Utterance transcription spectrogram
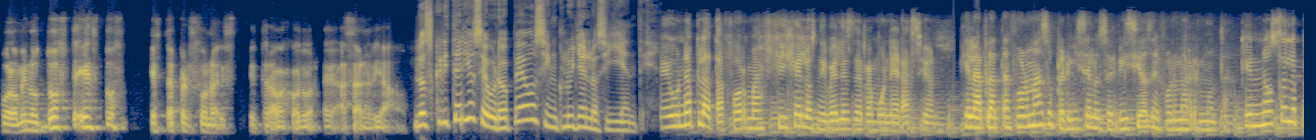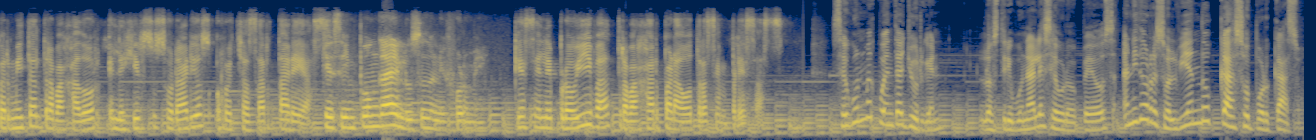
por lo menos dos de estos, esta persona es, trabajador eh, asalariado. Los criterios europeos incluyen lo siguiente. Que una plataforma fije los niveles de remuneración. Que la plataforma supervise los servicios de forma remota. Que no se le permita al trabajador elegir sus horarios o rechazar tareas. Que se imponga el uso de uniforme. Que se le prohíba trabajar para otras empresas. Según me cuenta Jürgen, los tribunales europeos han ido resolviendo caso por caso,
